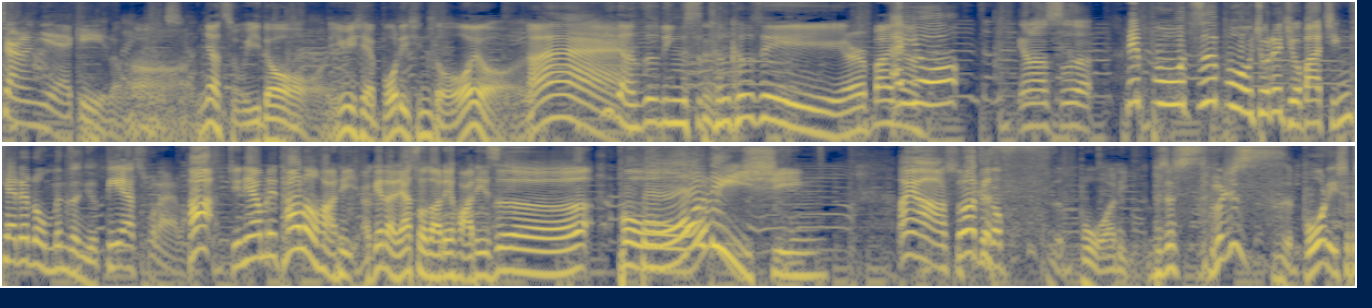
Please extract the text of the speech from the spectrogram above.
降严格了。哦，你要注意的哦，因为现在玻璃心多哟。哎，你这样子临时吞口水，二把哎呦，杨老师，你不知不觉的就把今天的龙门阵就点出来了。好，今天我们的讨论话题要给大家说到的话题是玻璃心。哎呀，说到这个是玻璃，不是是不是是玻璃，是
